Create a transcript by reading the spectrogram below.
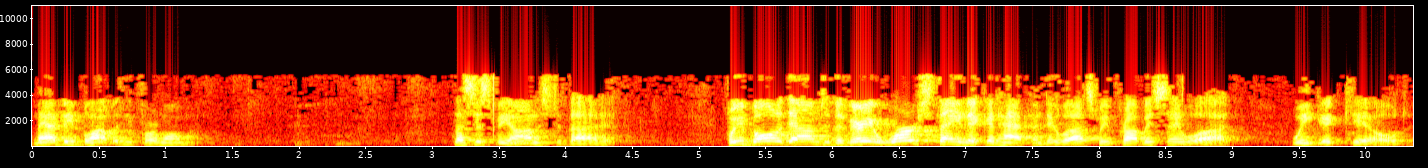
May I be blunt with you for a moment? Let's just be honest about it. If we boil it down to the very worst thing that could happen to us, we'd probably say what? We get killed.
